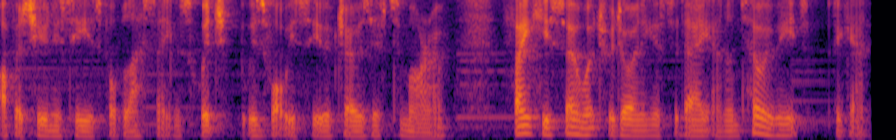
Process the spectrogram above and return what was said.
opportunities for blessings, which is what we see with Joseph tomorrow. Thank you so much for joining us today, and until we meet again.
